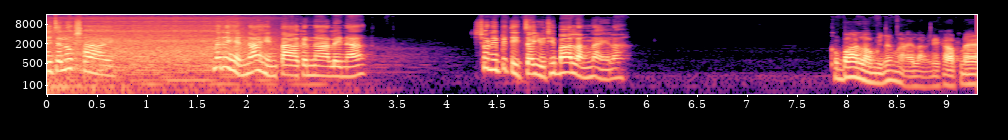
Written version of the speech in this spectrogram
งจะลูกชาย ไม่ได้เห็นหน้าเห็นตากันนานเลยนะ ช่วงนี้ไปติดใจอยู่ที่บ้านหลังไหนล่ะ ก็บ้านเรามีตั้งหลายหลังนี่ครับ แม่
